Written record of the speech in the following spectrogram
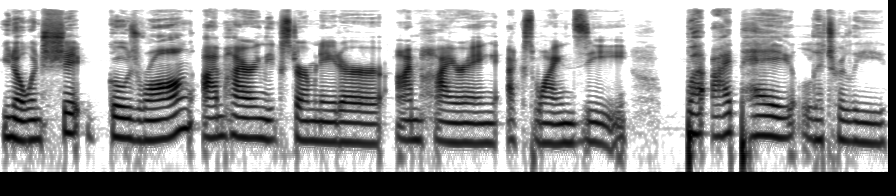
You know, when shit goes wrong, I'm hiring the exterminator. I'm hiring X, Y, and Z. But I pay literally,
